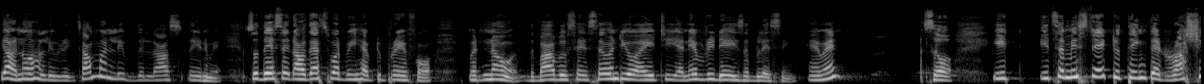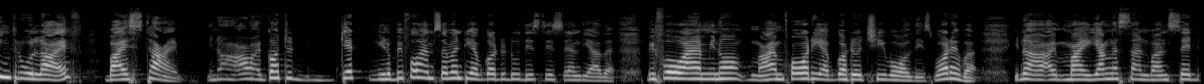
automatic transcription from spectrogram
Yeah, no lived. Someone lived the last, anyway. So they said, oh, that's what we have to pray for. But no, the Bible says 70 or 80, and every day is a blessing. Amen? So it, it's a mistake to think that rushing through life buys time. You know, oh, I got to get, you know, before I'm 70, I've got to do this, this, and the other. Before I'm, you know, I'm 40, I've got to achieve all this, whatever. You know, I, my youngest son once said,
